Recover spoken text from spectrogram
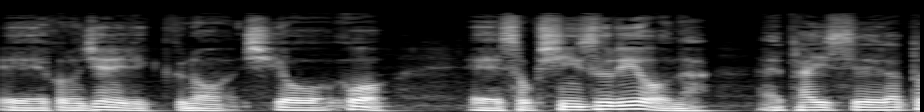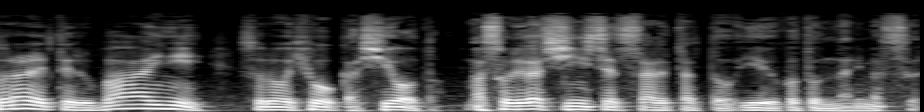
えー、このジェネリックの使用を、えー、促進するような体制が取られている場合に、それを評価しようと。まあ、それが新設されたということになります。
